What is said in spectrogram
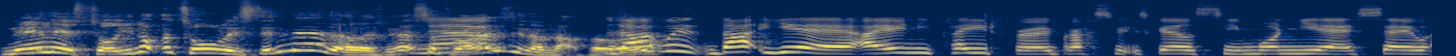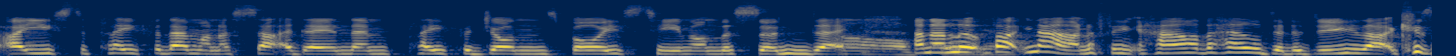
Nearly as tall. You're not the tallest in there though, Esme. That's No. surprising on that photo. That was that year. I only played for a grassroots girls team one year, so I used to play for them on a Saturday and then play for John's boys team on the Sunday. Oh, and I look brilliant. back now and I think, how the hell did I do that? Because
